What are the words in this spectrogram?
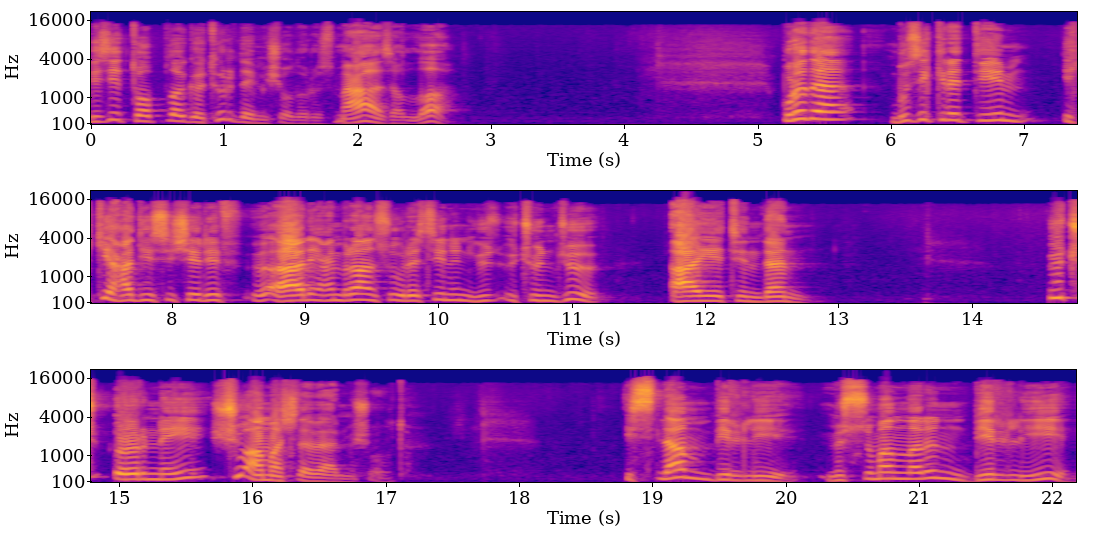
bizi topla götür demiş oluruz. Maazallah. Burada bu zikrettiğim iki hadisi şerif ve Ali İmran suresinin 103. ayetinden üç örneği şu amaçla vermiş oldum. İslam birliği Müslümanların birliği,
